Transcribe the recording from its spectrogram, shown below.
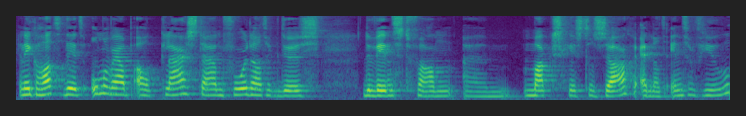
En ik had dit onderwerp al klaarstaan voordat ik dus de winst van ehm, Max gisteren zag en dat interview.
